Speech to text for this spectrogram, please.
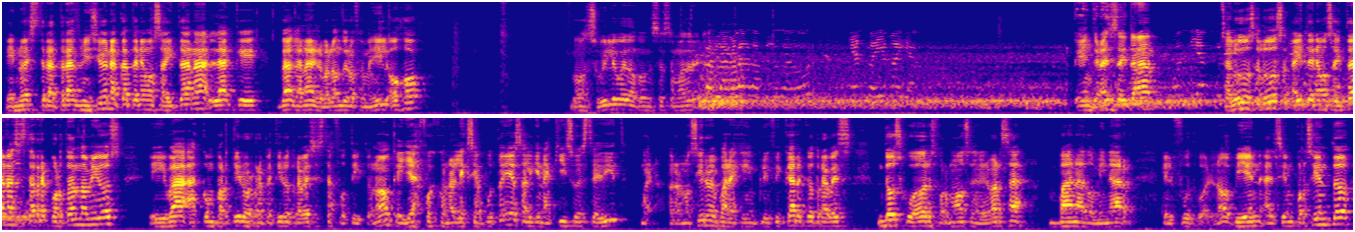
en nuestra transmisión. Acá tenemos a Aitana, la que va a ganar el balón de oro femenil. Ojo. Vamos a subirle, güey. ¿Dónde está esta madre? Bien, gracias, Aitana. Saludos, saludos. Ahí tenemos a Aitana, se está reportando, amigos. Y va a compartir o repetir otra vez esta fotito, ¿no? Que ya fue con Alexia Putellas. Alguien aquí hizo este edit. Bueno, pero nos sirve para ejemplificar que otra vez dos jugadores formados en el Barça van a dominar el fútbol, ¿no? Bien, al 100%.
